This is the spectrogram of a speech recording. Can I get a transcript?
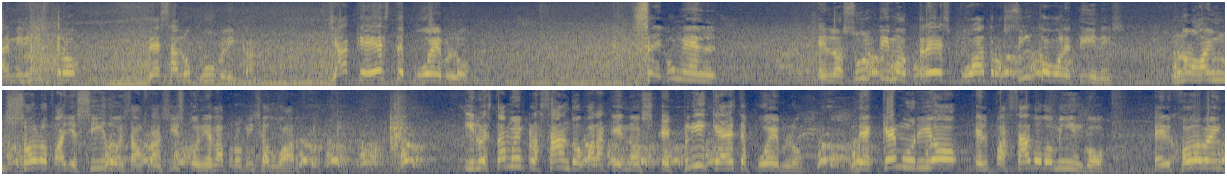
al ministro de Salud Pública, ya que este pueblo, según él, en los últimos 3, 4, 5 boletines, no hay un solo fallecido en San Francisco ni en la provincia de Duarte. Y lo estamos emplazando para que nos explique a este pueblo de qué murió el pasado domingo el joven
